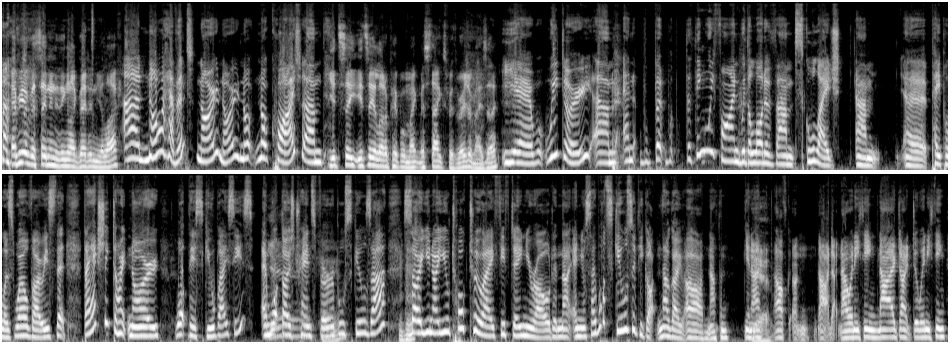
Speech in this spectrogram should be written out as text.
Have you ever seen anything like that in your life? Uh, no, I haven't. No, no, not not quite. Um, you'd see you'd see a lot of people make mistakes with resumes, though. Yeah, we do. Um, and but the thing we find with a lot of um, school age um, uh, people as well, though, is that they actually don't know what their skill base is and yeah, what those transferable okay. skills are. Mm-hmm. So, you know, you'll talk to a 15 year old and, and you'll say, What skills have you got? And they'll go, Oh, nothing. You know, yeah. I've got, I don't know anything. No, don't do anything.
